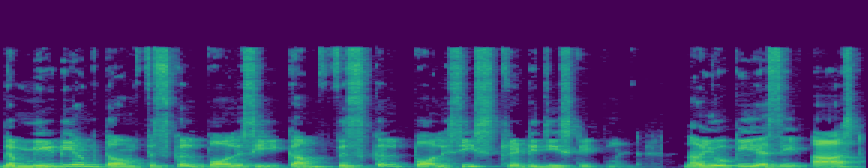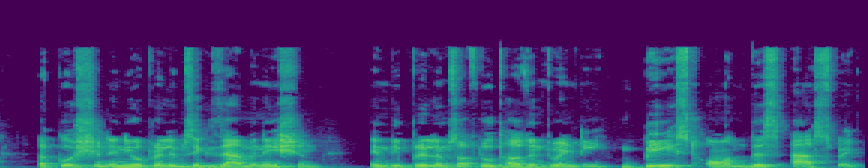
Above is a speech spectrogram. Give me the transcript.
the medium term fiscal policy come fiscal policy strategy statement. Now, UPSC asked a question in your prelims examination in the prelims of 2020 based on this aspect.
